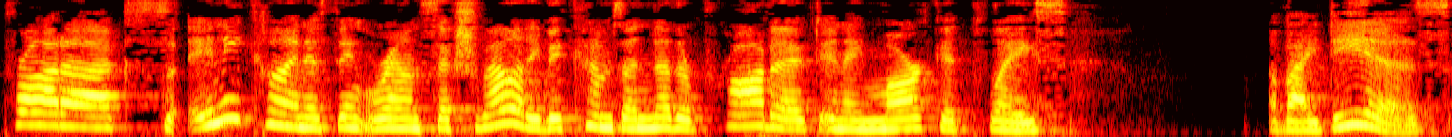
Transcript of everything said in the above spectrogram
products, any kind of thing around sexuality becomes another product in a marketplace of ideas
